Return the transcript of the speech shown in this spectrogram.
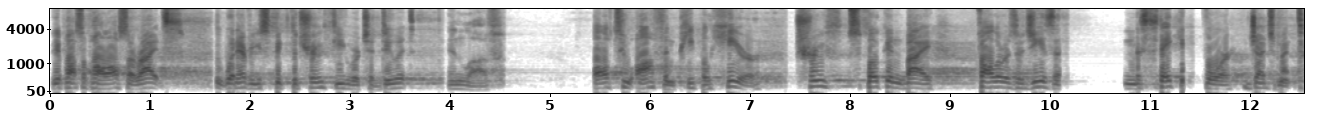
The Apostle Paul also writes that whenever you speak the truth, you are to do it in love. All too often, people hear truth spoken by followers of Jesus mistaken for judgment.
